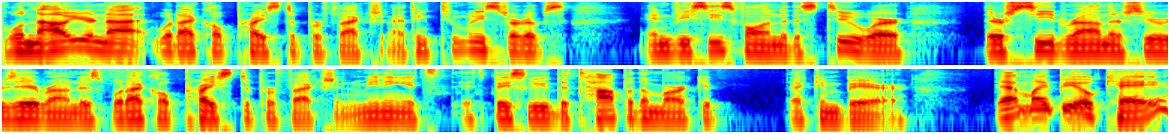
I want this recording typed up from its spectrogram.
Well, now you're not what I call price to perfection. I think too many startups and VCs fall into this too, where their seed round, their Series A round is what I call price to perfection, meaning it's it's basically the top of the market that can bear. That might be okay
